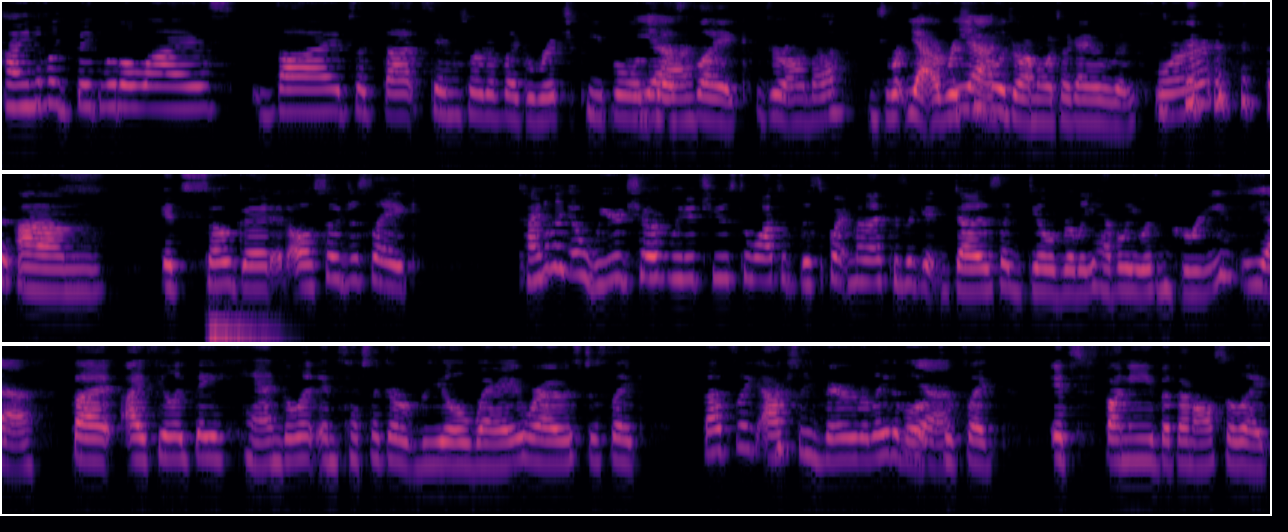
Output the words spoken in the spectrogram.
kind of like Big Little Lies vibes, like that same sort of like rich people, Yeah. just like Drama. dr- yeah, rich Yeah. people drama, which like I live for. um, it's so good. It also just like kind of like a weird show for me to choose to watch at this point in my life because like it does like deal really heavily with grief yeah. but I feel like they handle it in such like a real way where I was just like, that's like actually very relatable. Yeah. It's, it's like it's funny, but then also like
